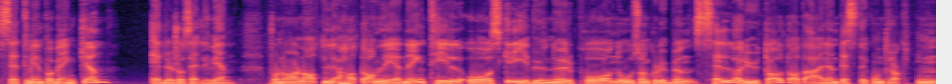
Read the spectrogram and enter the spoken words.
setter vi inn på benken, eller så selger vi inn. For nå har han hatt, anledning til å skrive under på noe som klubben selv har uttalt at er den beste kontrakten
